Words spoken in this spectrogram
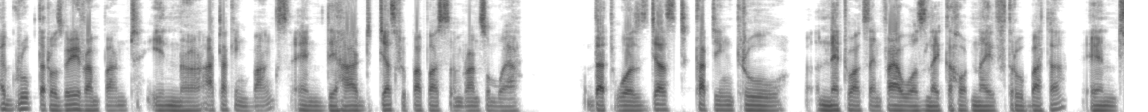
a group that was very rampant in uh, attacking banks and they had just repurposed some ransomware that was just cutting through networks and firewalls like a hot knife through butter. And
